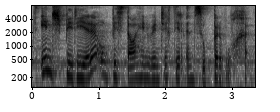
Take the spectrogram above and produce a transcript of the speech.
zu inspirieren. Und bis dahin wünsche ich dir eine super Woche.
